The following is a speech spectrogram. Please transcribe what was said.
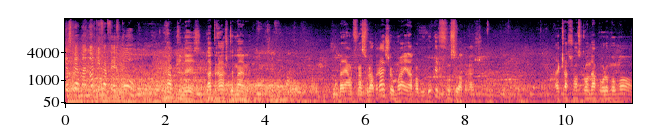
J'espère maintenant qu'il va faire beau. Ah punaise, la drache de même. Ben on le fera sous la drache, au moins il n'y en a pas beaucoup qui le font sous la drache. Avec la chance qu'on a pour le moment,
